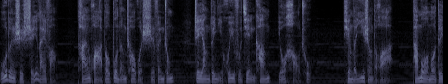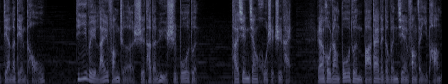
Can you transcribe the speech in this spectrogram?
无论是谁来访，谈话都不能超过十分钟，这样对你恢复健康有好处。听了医生的话，他默默地点了点头。第一位来访者是他的律师波顿。他先将护士支开，然后让波顿把带来的文件放在一旁，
